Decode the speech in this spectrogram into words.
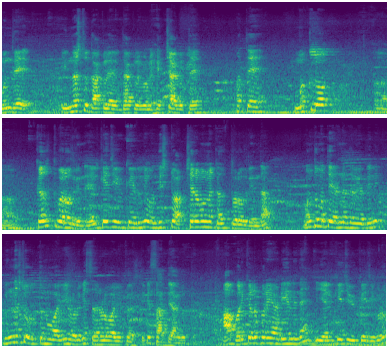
ಮುಂದೆ ಇನ್ನಷ್ಟು ದಾಖಲೆ, ದಾಖಲೆಗಳು ಹೆಚ್ಚಾಗುತ್ತೆ. ಮತ್ತು ಮಕ್ಕಳು ಕಲ್ತು ಬರೋದ್ರಿಂದ ಎಲ್ ಕೆ ಜಿ ಯು ಕೆಯಲ್ಲಿ ಒಂದಿಷ್ಟು ಅಕ್ಷರವನ್ನು ಕಲ್ತು ಬರೋದ್ರಿಂದ ಒಂದು ಮತ್ತು ಎರಡನೇ ತರಗತಿಯಲ್ಲಿ ಇನ್ನಷ್ಟು ಉತ್ತಮವಾಗಿ ಅವರಿಗೆ ಸರಳವಾಗಿ ಕಲಿಸಲಿಕ್ಕೆ ಸಾಧ್ಯ ಆಗುತ್ತೆ. ಆ ಪರಿಕಲ್ಪನೆಯ ಅಡಿಯಲ್ಲಿದೆ, ಈ L K G, U K ಜಿಗಳು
